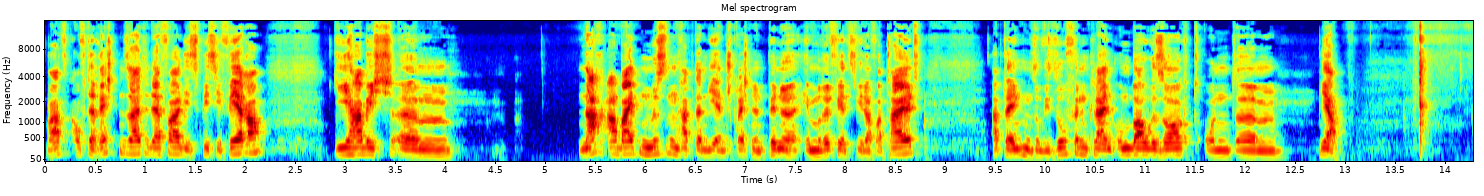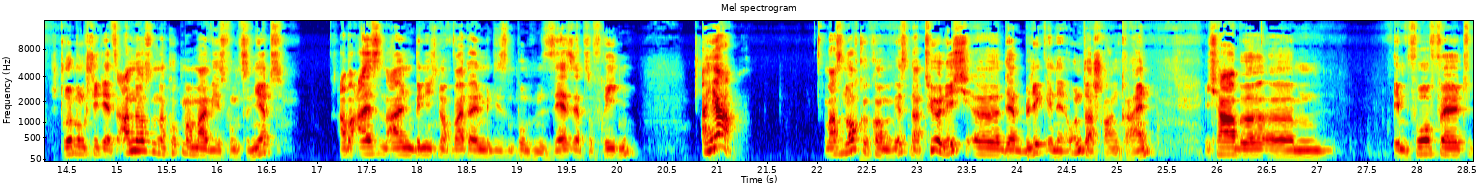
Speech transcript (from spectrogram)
War auf der rechten Seite der Fall, die Spicifera. Die habe ich ähm, nacharbeiten müssen. Habe dann die entsprechenden Pinne im Riff jetzt wieder verteilt. Habe da hinten sowieso für einen kleinen Umbau gesorgt und ähm, ja, Strömung steht jetzt anders und dann gucken wir mal, wie es funktioniert. Aber alles in allem bin ich noch weiterhin mit diesen Pumpen sehr, sehr zufrieden. Ach ja, was noch gekommen ist, natürlich äh, der Blick in den Unterschrank rein. Ich habe ähm, im Vorfeld,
